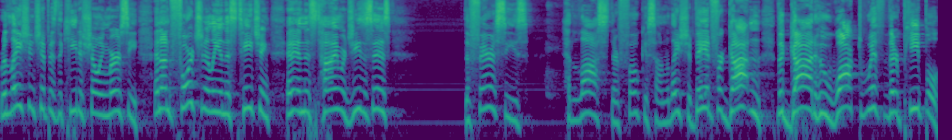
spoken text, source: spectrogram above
relationship is the key to showing mercy. And unfortunately, in this teaching and in this time where Jesus is, the Pharisees had lost their focus on relationship. They had forgotten the God who walked with their people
